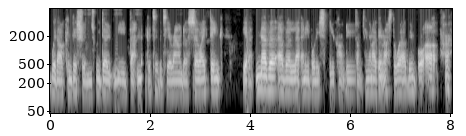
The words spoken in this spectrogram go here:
with our conditions. We don't need that negativity around us. So I think, yeah, never ever let anybody say you can't do something. And I think that's the way I've been brought up.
